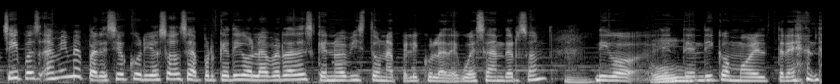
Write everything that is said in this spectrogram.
Sí, pues a mí me pareció curioso, o sea, porque digo, la verdad es que no he visto una película de Wes Anderson. Digo, uh. entendí como el trend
